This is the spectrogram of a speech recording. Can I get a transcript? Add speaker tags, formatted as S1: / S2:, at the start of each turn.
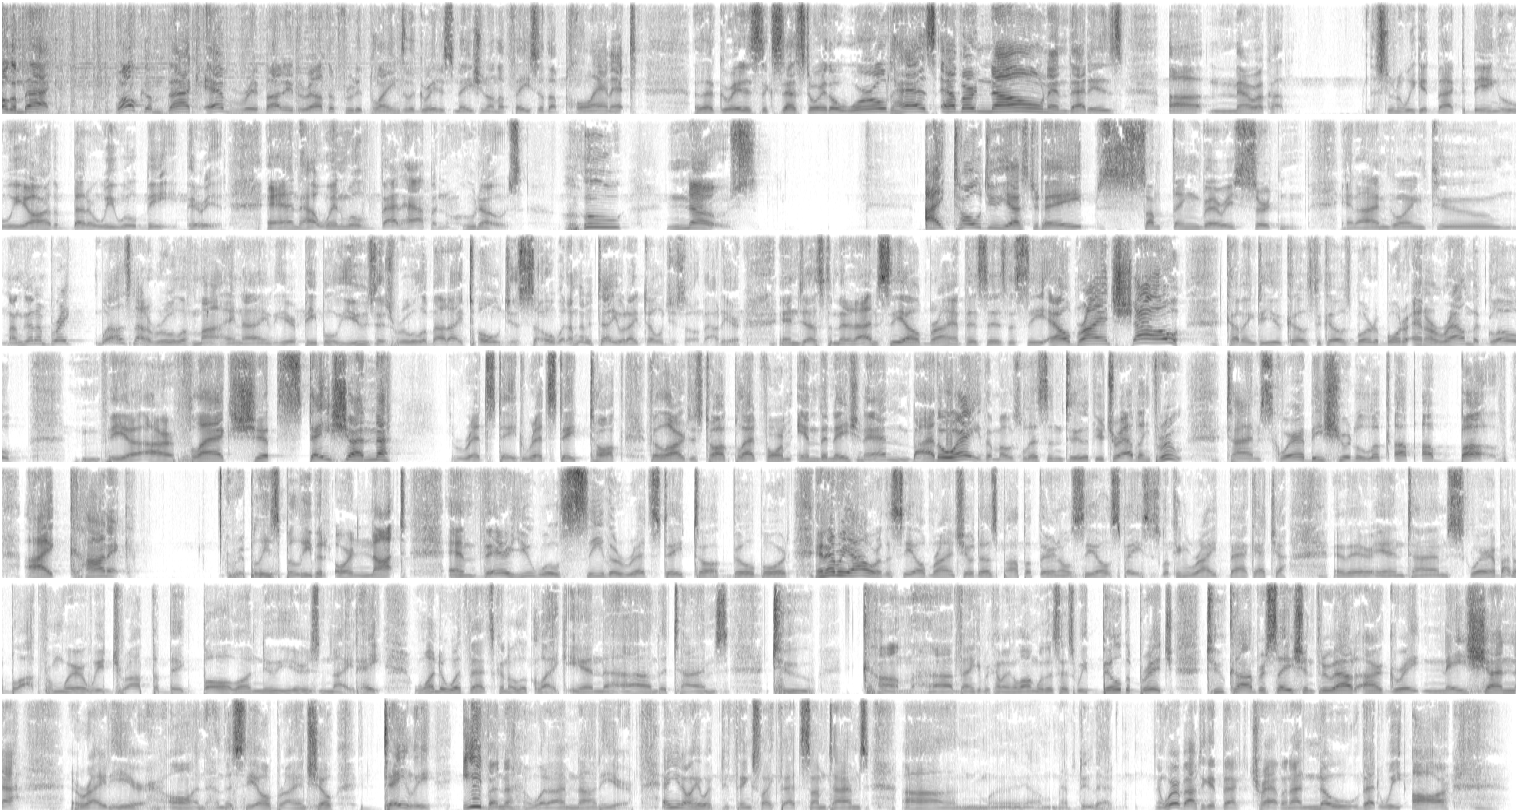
S1: Welcome back. Welcome back, everybody, throughout the fruited plains of the greatest nation on the face of the planet. The greatest success story the world has ever known, and that is America. The sooner we get back to being who we are, the better we will be, period. And how, when will that happen? Who knows? Who knows? I told you yesterday something very certain, and I'm going to I'm going to break well, it's not a rule of mine. I hear people use this rule about I told you so, but I'm going to tell you what I told you so about here in just a minute. I'm CL Bryant. This is the CL Bryant Show coming to you coast to coast, border to border, and around the globe via our flagship station. Red State, Red State Talk, the largest talk platform in the nation, and by the way, the most listened to. If you're traveling through Times Square, be sure to look up above. Iconic Ripley's Believe It or Not. And there you will see the Red State Talk billboard. And every hour, the CL Bryant Show does pop up there, and old CL's face is looking right back at you. There in Times Square, about a block from where we dropped the big ball on New Year's night. Hey, wonder what that's going to look like in uh, the times to come. Uh, thank you for coming along with us as we build the bridge to conversation throughout our great nation right here on the CL Bryant Show daily, even when I'm not here. And you know, hey, we do things like that sometimes. Um, I have to do that. And we're about to get back to traveling. I know that we are.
